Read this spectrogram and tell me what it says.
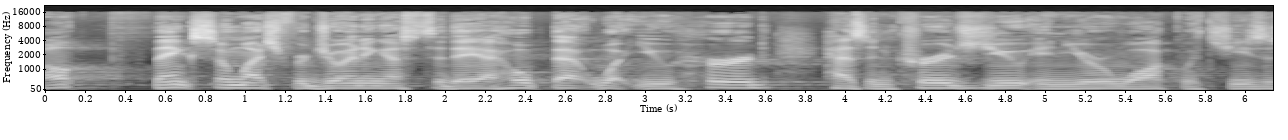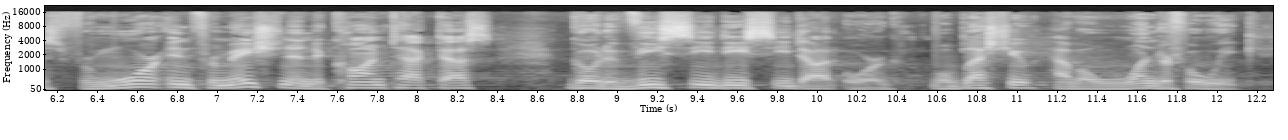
Well, thanks so much for joining us today. I hope that what you heard has encouraged you in your walk with Jesus. For more information and to contact us, go to vcdc.org. Well, bless you. Have a wonderful week.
